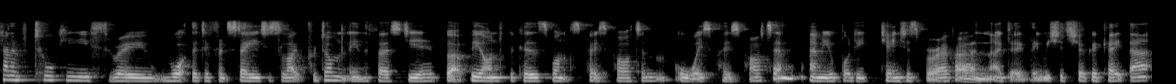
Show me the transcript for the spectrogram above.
kind of talking you through what the different stages are like, predominantly in the first year, but beyond, because once postpartum, always postpartum, um, your body changes forever, and I don't think we should sugarcoat that.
